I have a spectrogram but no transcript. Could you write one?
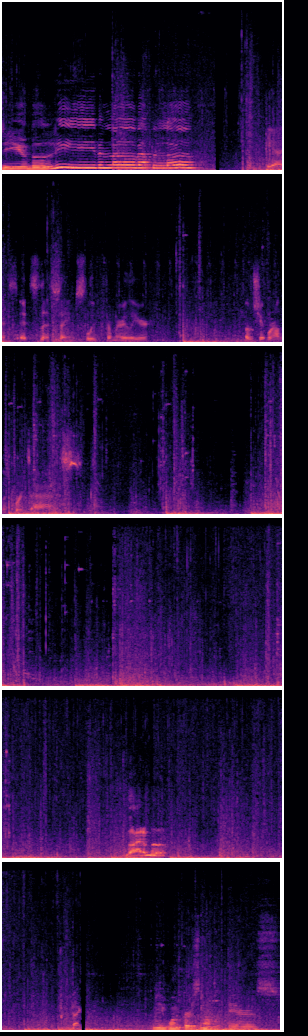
Do you believe in love after love? Yeah, it's it's the same sloop from earlier. Oh shit, we're on this brig's ass. Light 'em up. We need one person on repairs.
